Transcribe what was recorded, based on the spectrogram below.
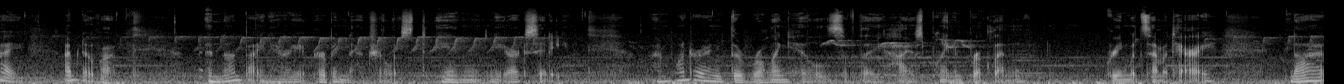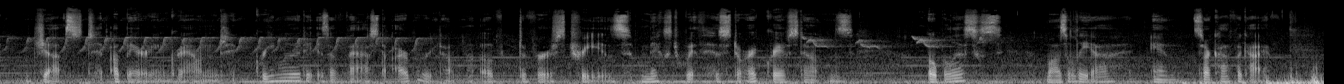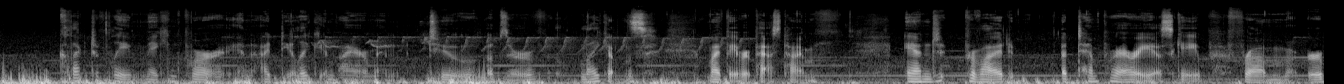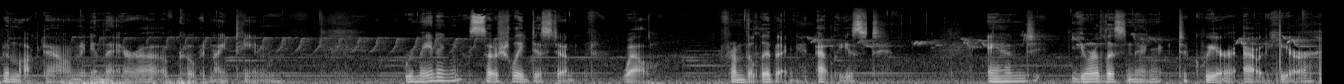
Hi, I'm Nova, a non binary urban naturalist in New York City. I'm wandering the rolling hills of the highest point in Brooklyn, Greenwood Cemetery. Not just a burying ground, Greenwood is a vast arboretum of diverse trees mixed with historic gravestones, obelisks, mausolea, and sarcophagi collectively making for an idyllic environment to observe lichens, my favorite pastime, and provide a temporary escape from urban lockdown in the era of COVID 19. Remaining socially distant, well, from the living at least. And you're listening to Queer Out Here.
